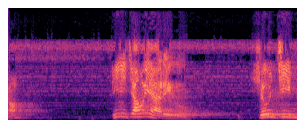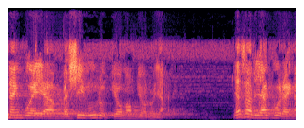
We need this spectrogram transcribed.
နော်ဒီအကြောင်းအရာတွေကိုယုံကြည်နိုင်ပွဲရာမရှိဘူးလို့ပြောကောင်းပြောလို့ရတယ်မြတ်စွာဘုရားကိုယ်တိုင်က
